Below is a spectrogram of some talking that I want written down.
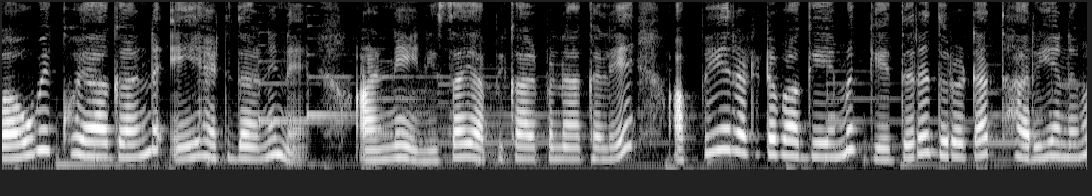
බව්වෙක් හොයාගන්න ඒ හැටි දන්නේ නෑ. අන්නේ නිසයි අපි කල්පනා කළේ අපේ රටට වගේම ගෙදර දුරටත් හරියනම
